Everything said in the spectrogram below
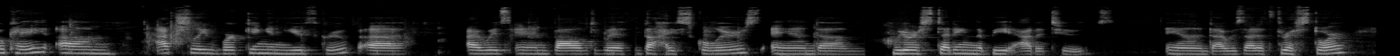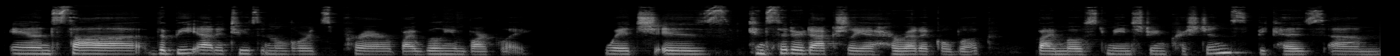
Okay. Um, actually working in youth group, uh, I was involved with the high schoolers and um, we were studying the Beatitudes and I was at a thrift store and saw The Beatitudes in the Lord's Prayer by William Barclay, which is considered actually a heretical book by most mainstream Christians because um,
